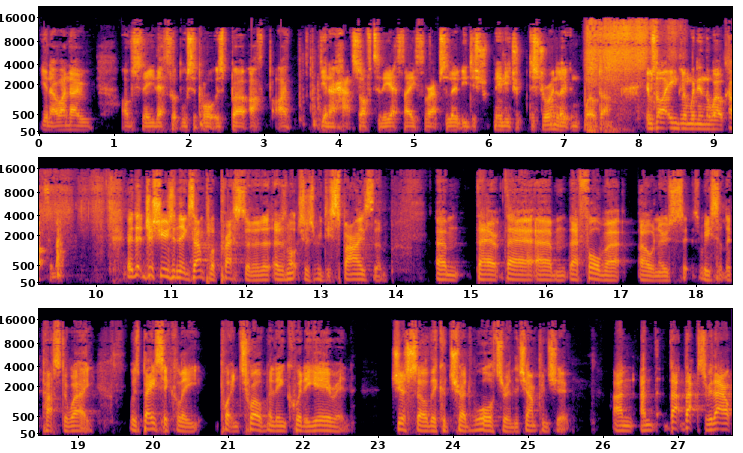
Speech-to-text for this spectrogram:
you know, I know obviously they're football supporters, but I, I, you know, hats off to the FA for absolutely dest- nearly tr- destroying Luton. Well done. It was like England winning the World Cup for me. Uh, Just using the example of Preston, and uh, as much as we despise them, um, their their um, their former owner, who's recently passed away, was basically putting twelve million quid a year in just so they could tread water in the championship, and and that that's without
